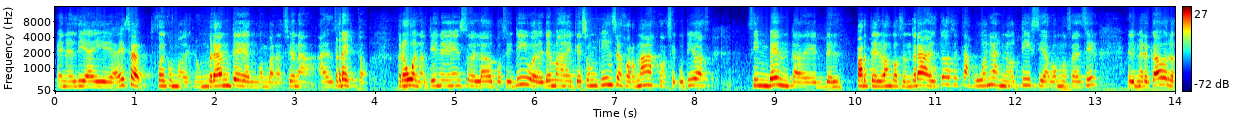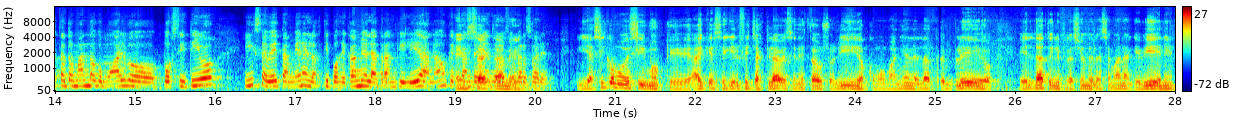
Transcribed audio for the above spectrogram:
en el día a día. Esa fue como deslumbrante en comparación a- al resto. Pero bueno, tiene eso del lado positivo, el tema de que son 15 jornadas consecutivas sin venta de, parte del Banco Central, todas estas buenas noticias, vamos a decir, el mercado lo está tomando como algo positivo y se ve también en los tipos de cambio la tranquilidad ¿no? que están teniendo los inversores. Y así como decimos que hay que seguir fechas claves en Estados Unidos, como mañana el dato de empleo, el dato de la inflación de la semana que viene,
